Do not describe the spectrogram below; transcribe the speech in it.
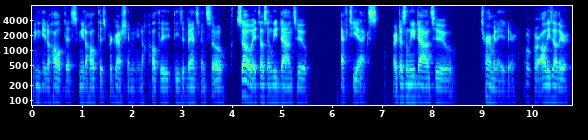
we need to halt this. We need to halt this progression. We need to halt the, these advancements. So so it doesn't lead down to FTX or it doesn't lead down to Terminator or, or all these other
